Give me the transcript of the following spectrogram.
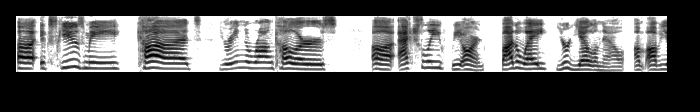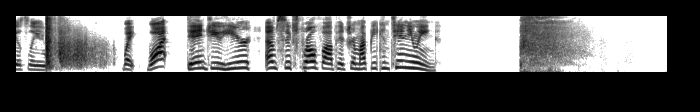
Uh, excuse me. Cut. You're in the wrong colors. Uh, actually, we aren't. By the way, you're yellow now. I'm obviously. Wait, what? Didn't you hear? M6 profile picture might be continuing.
